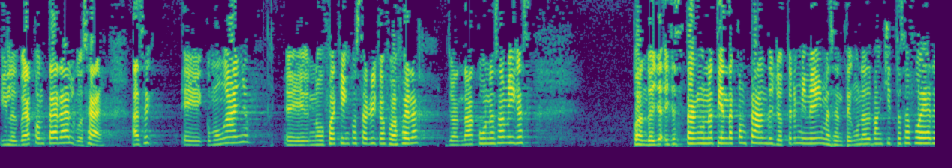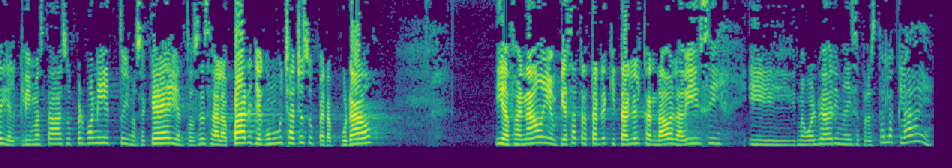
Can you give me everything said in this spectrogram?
Y les voy a contar algo. O sea, hace eh, como un año, eh, no fue aquí en Costa Rica, fue afuera, yo andaba con unas amigas. Cuando ellas, están en una tienda comprando, yo terminé y me senté en unas banquitas afuera y el clima estaba súper bonito y no sé qué, y entonces a la par llegó un muchacho súper apurado y afanado y empieza a tratar de quitarle el candado a la bici y me vuelve a ver y me dice, pero esta es la clave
